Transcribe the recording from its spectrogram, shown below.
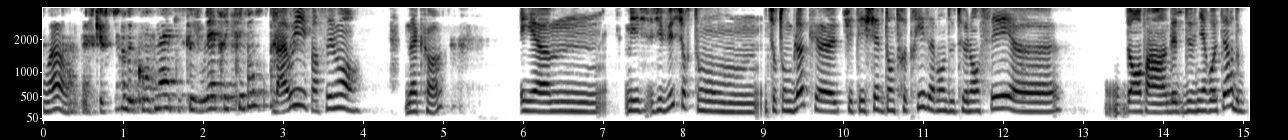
Waouh. parce que rien ne convenait puisque je voulais être écrivain. Bah oui, forcément. D'accord. Et euh, mais j'ai vu sur ton sur ton blog tu étais chef d'entreprise avant de te lancer euh, dans enfin d'être devenir auteur donc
